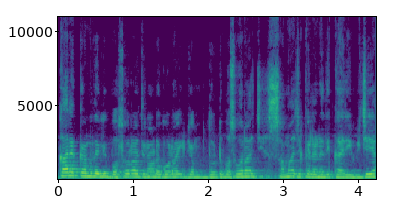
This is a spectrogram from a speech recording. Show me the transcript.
ಕಾರ್ಯಕ್ರಮದಲ್ಲಿ ಬಸವರಾಜ ನಾಡಗೌಡ, ಎಂ. ದೊಡ್ಡ ಬಸವರಾಜ್ ಸಮಾಜ ಕಲ್ಯಾಣಾಧಿಕಾರಿ ವಿಜಯ,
